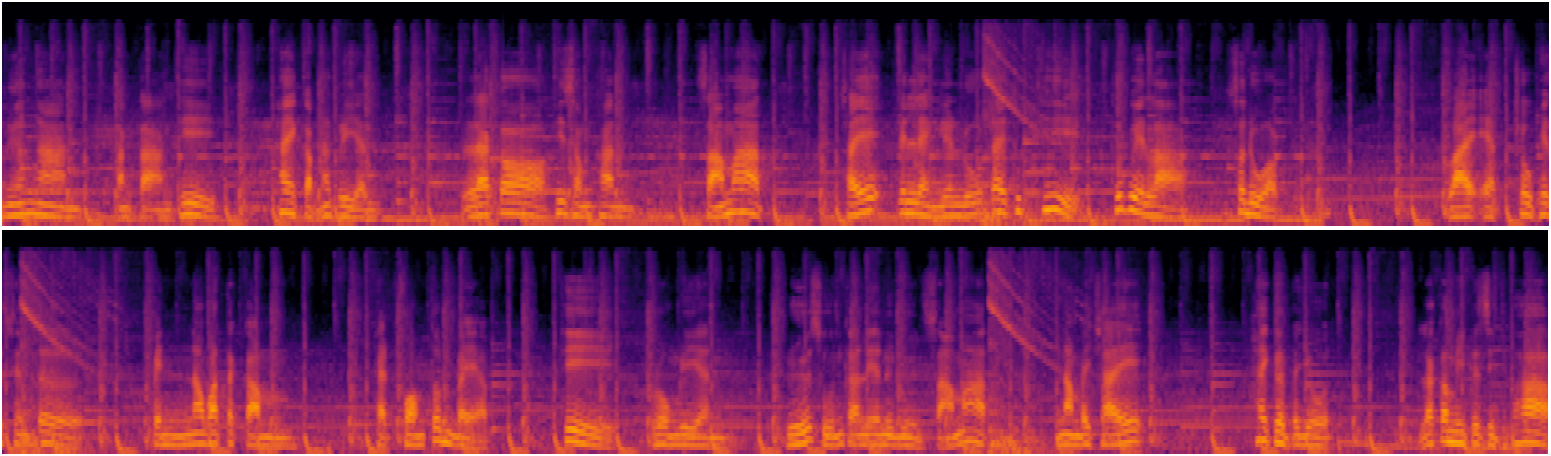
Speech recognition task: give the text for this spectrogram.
เนื้องานต่างๆที่ให้กับนักเรียน และก็ที่สำคัญสามารถใช้เป็นแหล่งเรียนรู้ได้ทุกที่ทุกเวลาสะดวก Line แอดโชคเพชรเซ็นเตอร์เป็นนวัตกรรม แพลตฟอร์มต้นแบบที่โรงเรียนหรือศูนย์การเรียนอื่นๆ สามารถนำไปใช้ให้เกิดประโยชน์ และก็มีประสิทธิภาพ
